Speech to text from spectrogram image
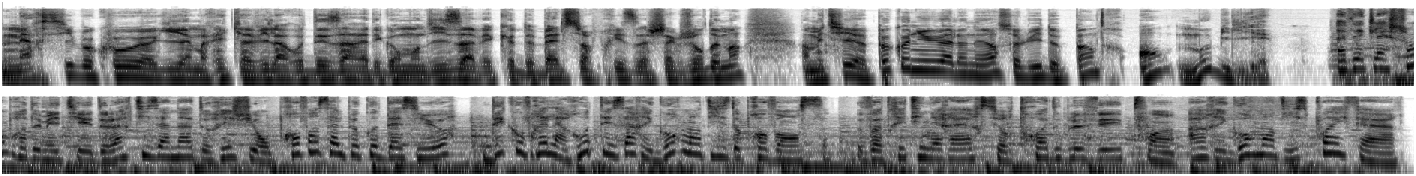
Merci beaucoup Guillaume Ricavi, la route des arts et des gourmandises avec de belles surprises chaque jour demain. Un métier peu connu à l'honneur, celui de peintre en mobilier. Avec la Chambre de métier de l'artisanat de région Provence-Alpes-Côte d'Azur, découvrez la route des arts et gourmandises de Provence. Votre itinéraire sur www.artsetgourmandise.fr.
